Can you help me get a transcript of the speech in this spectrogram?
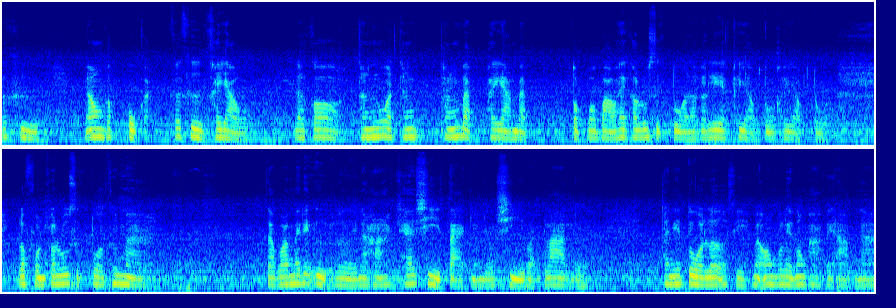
ก็คือแม่อ้อมก็ปลุกอะก็คือเขย่า แล้วก็ทั้งนวดทั้งทั้งแบบพยายามแบบตบเบาๆให้เขารู้สึกตัวแล้วก็เรียกเขย่าตัวเขย่าตัว แล้วฝนก็รู้สึกตัวขึ้นมา แต่ว่าไม่ได้อึเลยนะคะ แค่ฉี่แตกอย่างเดียวฉี่แบบลาดเลยทีนี้ตัวเลอะสิแม่อ้อมก็เลยต้องพาไปอาบน้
